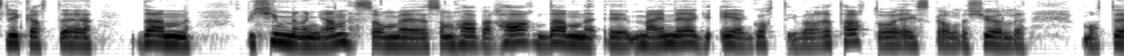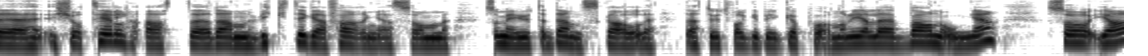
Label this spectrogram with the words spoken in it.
Slik at uh, den bekymringen som, eh, som Haver har, den eh, mener jeg er godt ivaretatt. Og jeg skal sjøl måtte se til at eh, den viktige erfaringen som, som, er ute, den skal dette utvalget bygge på. Når det gjelder barn og unge, så ja,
